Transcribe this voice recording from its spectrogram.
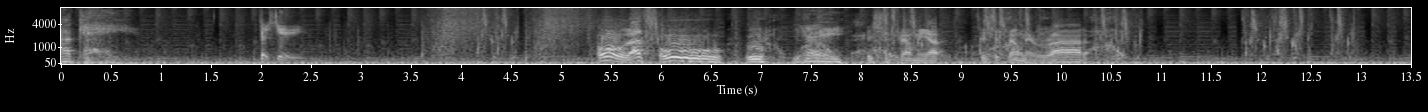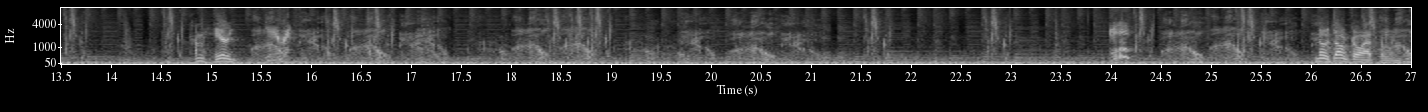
Okay. Fishy. Oh, that's oh, ooh, yay! This should fill me up. This should fill me right up. Come here, you damn it! No, don't go out the window.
